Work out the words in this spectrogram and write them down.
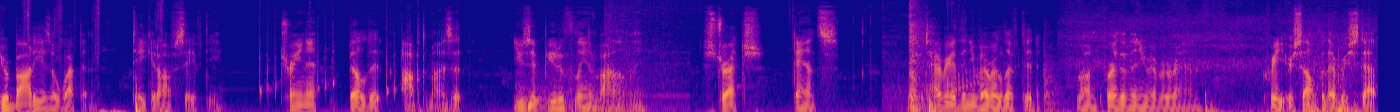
Your body is a weapon. Take it off safety. Train it, build it, optimize it. Use it beautifully and violently. Stretch, dance, lift heavier than you've ever lifted, run further than you've ever ran. Create yourself with every step.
